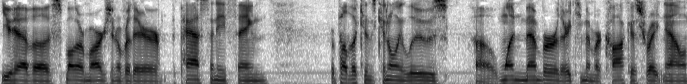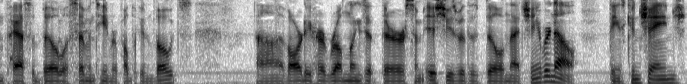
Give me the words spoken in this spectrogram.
You have a smaller margin over there to pass anything. Republicans can only lose uh, one member, their 18 member caucus right now, and pass a bill with 17 Republican votes. Uh, I've already heard rumblings that there are some issues with this bill in that chamber. Now, things can change.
